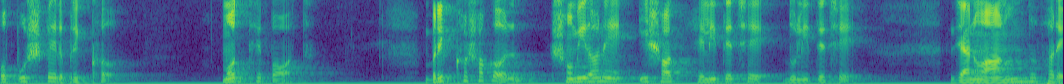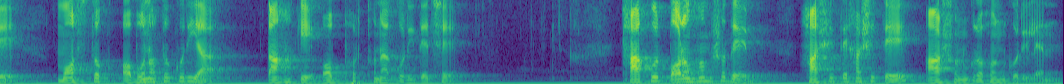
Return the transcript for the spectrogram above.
ও পুষ্পের বৃক্ষ। মধ্যে পথ। বৃক্ষ সকল সমীরণে ঈষৎ হেলিতেছে, দুলিতেছে। যেন আনন্দ ভরে মস্তক অবনত করিয়া তাহাকে অভ্যর্থনা করিতেছে। ঠাকুর পরমহংসদেব হাসিতে হাসিতে আসন গ্রহণ করিলেন।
